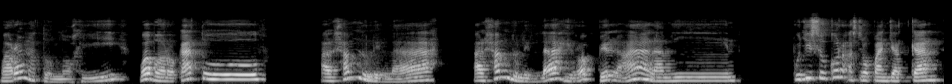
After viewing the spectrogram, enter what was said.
warahmatullahi wabarakatuh. Alhamdulillah, Alhamdulillahi Rabbil Alamin. Puji syukur Astro panjatkan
